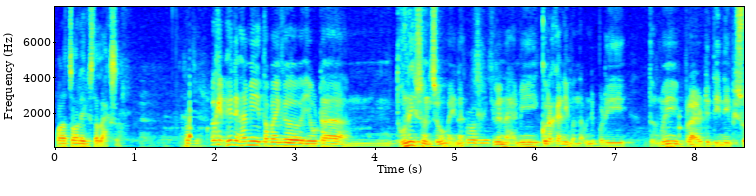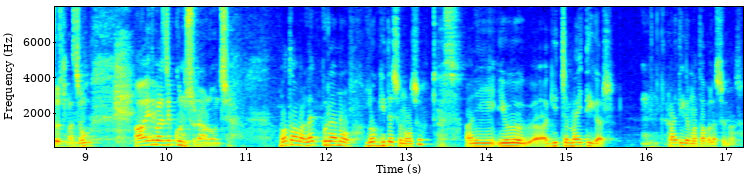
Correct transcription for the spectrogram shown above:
उहाँ चलेको जस्तो लाग्छ। ओके फेरि हामी तपाईँको एउटा धुनै सुन्छौँ होइन। किनभने हामी कुराकानी भन्दा पनि बढी धुनमै प्रायोरिटी दिने सोचमा छौँ। यति बेला चाहिँ कुन सुनाउनुहुन्छ? म तपाईँहरूलाई पुरानो लोकगीतै सुनाउँछु। अनि यो गीत चाहिँ माइतीघर। माइतीघर म तपाईँलाई सुनाउँछु।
